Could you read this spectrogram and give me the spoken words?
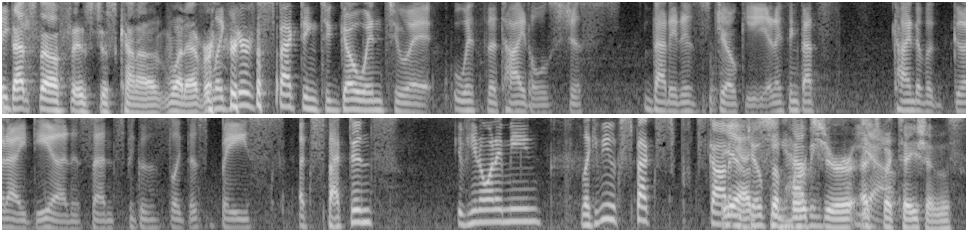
Like- that stuff is just kind of whatever. like you're expecting to go into it with the titles just that it is jokey and i think that's kind of a good idea in a sense because it's like this base expectance if you know what i mean. Like if you expect scott yeah, to be it subverts having, your yeah, expectations.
